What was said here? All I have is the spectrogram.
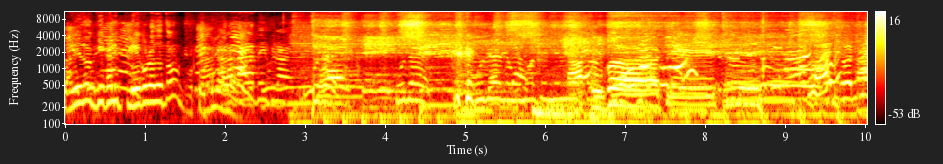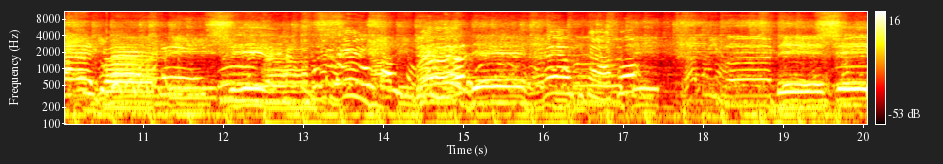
চালিয়ে দাও গিয়ে খালি প্লে করে দে তো। হ্যাপি বার্থডে এই ছবি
